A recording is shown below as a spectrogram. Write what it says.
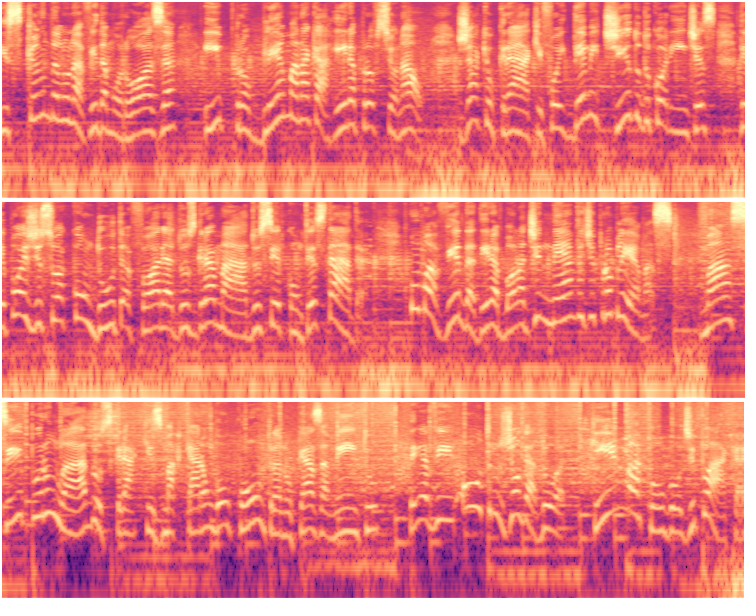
Escândalo na vida amorosa e problema na carreira profissional, já que o craque foi demitido do Corinthians depois de sua conduta fora dos gramados ser contestada. Uma verdadeira bola de neve de problemas. Mas se por um lado os craques marcaram gol contra no casamento, teve outro jogador que marcou gol de placa.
